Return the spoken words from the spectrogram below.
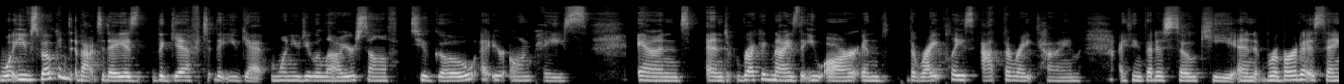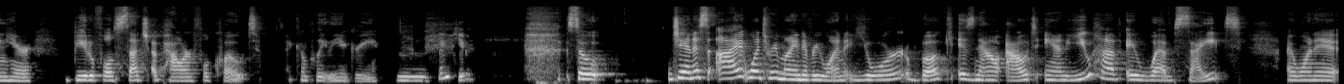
what you've spoken about today is the gift that you get when you do allow yourself to go at your own pace and and recognize that you are in the right place at the right time i think that is so key and roberta is saying here beautiful such a powerful quote i completely agree mm, thank you so Janice, I want to remind everyone your book is now out and you have a website I want to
